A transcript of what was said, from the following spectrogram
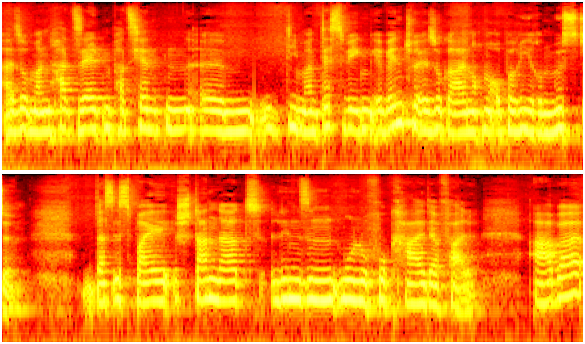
Also man hat selten Patienten, ähm, die man deswegen eventuell sogar nochmal operieren müsste. Das ist bei Standardlinsen monofokal der Fall. Aber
